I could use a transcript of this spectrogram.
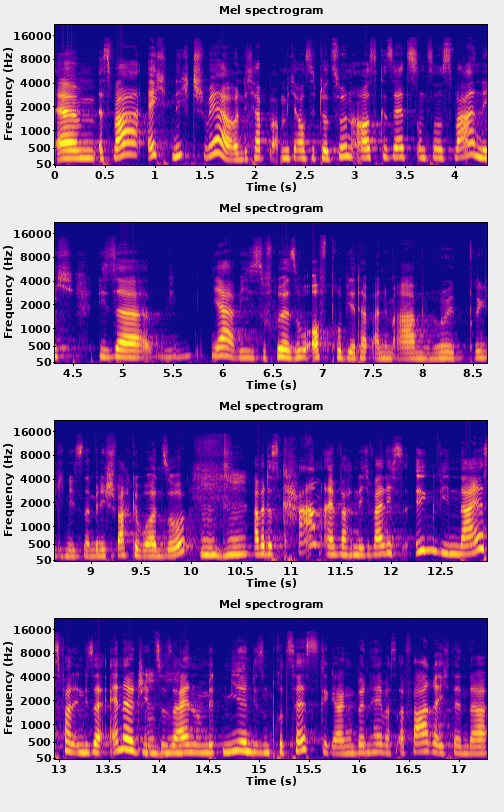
ähm, es war echt nicht schwer. Und ich habe mich auch Situationen ausgesetzt und so. Es war nicht dieser, wie, ja, wie ich es so früher so oft probiert habe an dem Abend, oh, jetzt trinke ich nichts, dann bin ich schwach geworden so. Mhm. Aber das kam einfach nicht, weil ich es irgendwie nice fand, in dieser Energy mhm. zu sein und mit mir in diesen Prozess gegangen bin. Hey, was erfahre ich denn da?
